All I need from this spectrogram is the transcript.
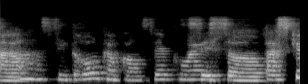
Alors, ah, c'est drôle comme concept, ouais. C'est ça. Parce que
